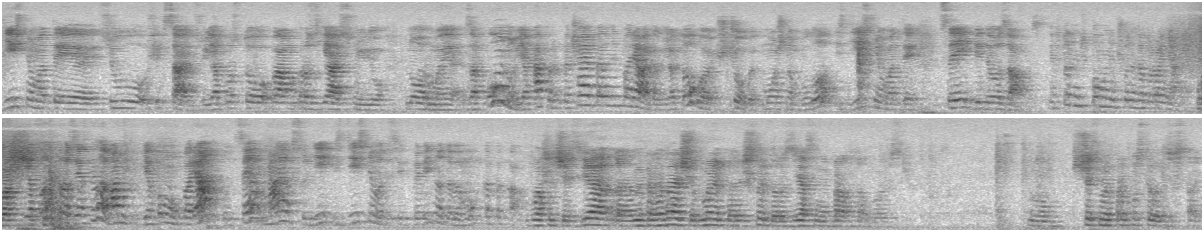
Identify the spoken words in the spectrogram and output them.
здійснювати цю фіксацію. Я просто вам роз'яснюю норми закону, яка передбачає певний порядок для того, щоб можна було здійснювати цей відеозапис. Ніхто нікому нічого не забороняє. Ваш... Я просто роз'яснила вам, в якому порядку це має в суді здійснюватися відповідно до вимог КПК. Ваша честь, я е, не пригадаю, щоб ми перейшли до роз'яснення прав та обов'язків. Ну, щось ми пропустили цю стадію.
